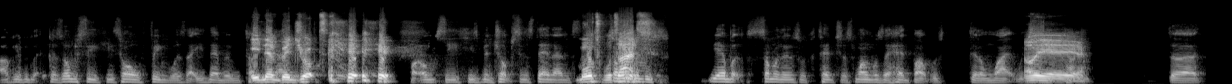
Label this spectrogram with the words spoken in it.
I'll give it because obviously his whole thing was that he's never been He's never been dropped but obviously he's been dropped since then and multiple times. those- yeah, but some of those were contentious. One was a headbutt with Dillian Whyte. Which Oh, yeah, yeah, yeah. The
